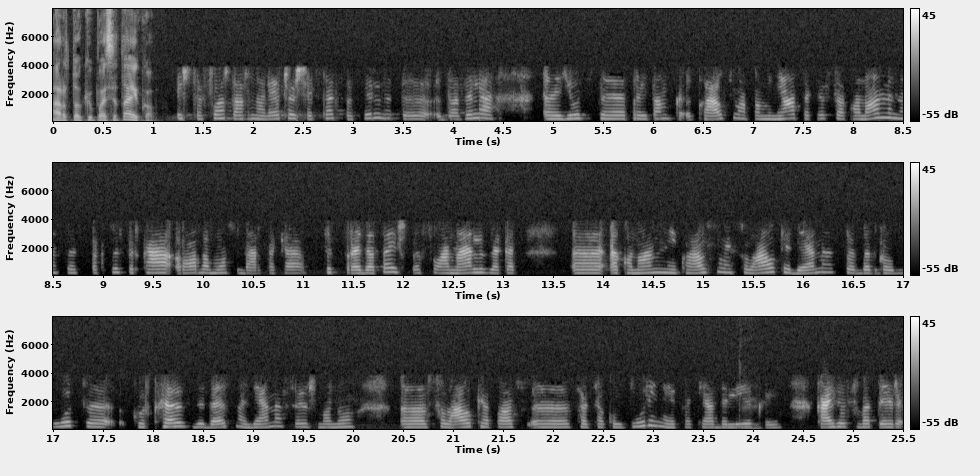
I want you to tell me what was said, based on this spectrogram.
Ar tokių pasitaiko? Iš tiesų, aš dar norėčiau šiek tiek papildyti, Dovilę, e, jūs e, praeitam klausimą paminėjote tokius ekonominius aspektus ir ką rodo mūsų dar tokia tik pradėta iš tiesų analizė, kad E, ekonominiai klausimai sulaukia dėmesio, bet galbūt e, kur kas didesnė dėmesio iš žmonių uh, sulaukia tos sociokultūriniai tokie dalykai, ką jūs vat ir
